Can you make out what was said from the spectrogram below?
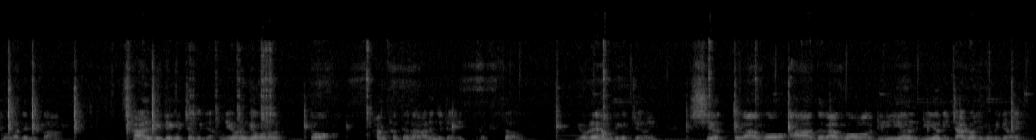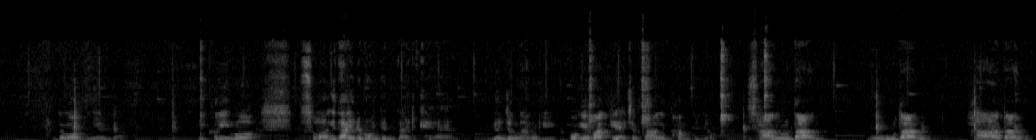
뭐가 됩니까? 삶이 되겠죠, 그죠? 근데 이런 경우는 또 한 칸 더 나가는 거죠. 이렇게 해서 요래 하면 되겠죠. 시옷 들어가고 아 들어가고 리얼 리얼이 짧아지는 거죠. 그리고 들어. 이 거의 뭐 수학이다 이래 보면 됩니다. 이렇게 면적 나누기 거기에 맞게 적당하게 하면 되죠. 상단, 우단, 하단,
